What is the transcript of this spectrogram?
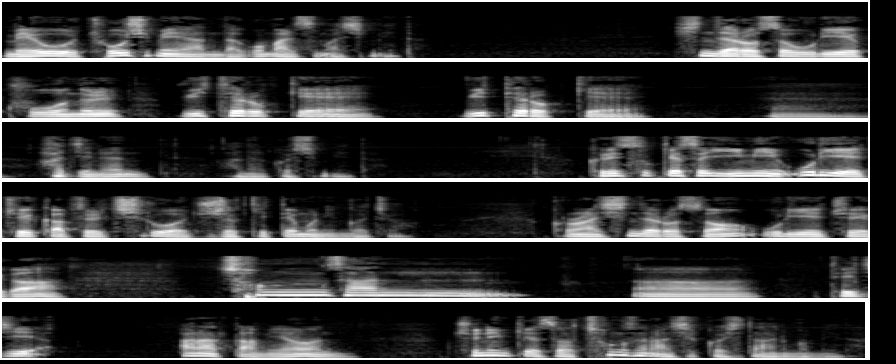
매우 조심해야 한다고 말씀하십니다. 신자로서 우리의 구원을 위태롭게 위태롭게 하지는 않을 것입니다. 그리스도께서 이미 우리의 죄값을 치루어 주셨기 때문인 거죠. 그러나 신자로서 우리의 죄가 청산 어, 되지 않았다면 주님께서 청산하실 것이다 하는 겁니다.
